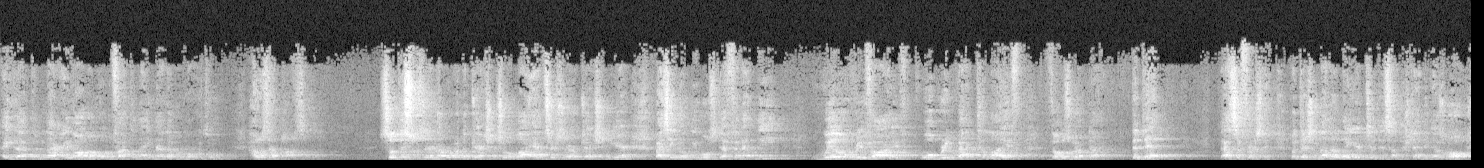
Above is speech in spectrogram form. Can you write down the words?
How is that possible? So this was their number one objection. So Allah answers their objection here by saying, no, we most definitely will revive, will bring back to life those who have died, the dead. That's the first thing. But there's another layer to this understanding as well.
